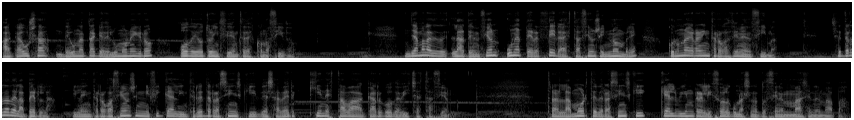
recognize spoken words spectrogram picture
a causa de un ataque del humo negro o de otro incidente desconocido llama la, atención una tercera estación sin nombre con una gran interrogación encima. Se trata de la perla, y la interrogación significa el interés de Raczynski de saber quién estaba a cargo de dicha estación. Tras la muerte de Raczynski, Kelvin realizó algunas anotaciones más en el mapa.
